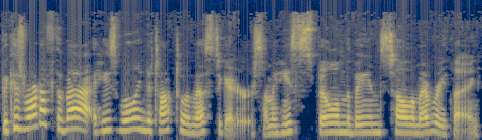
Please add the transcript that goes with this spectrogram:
because right off the bat, he's willing to talk to investigators. I mean, he's spilling the beans, telling them everything.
